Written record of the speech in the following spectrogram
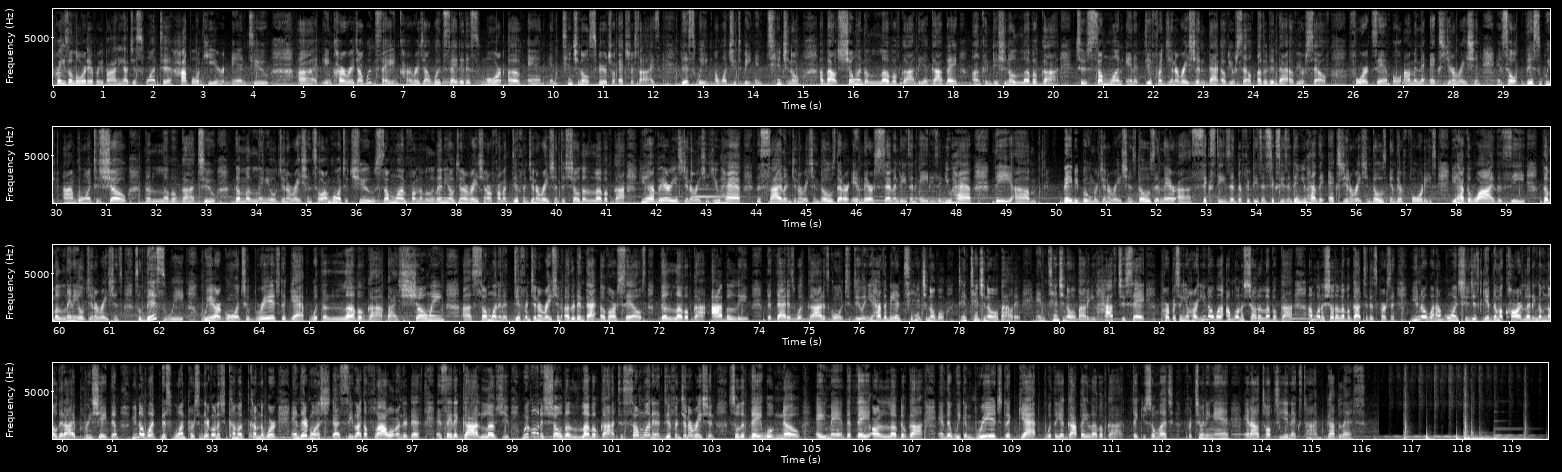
Praise the Lord, everybody. I just want to hop on here and to uh, encourage. I wouldn't say encourage, I would say that it's more of an intentional spiritual exercise. This week, I want you to be intentional about showing the love of God, the agape, unconditional love of God, to someone in a different generation, that of yourself, other than that of yourself. For example, I'm in the X generation, and so this week I'm going to show the love of God to the millennial generation. So I'm going to choose someone from the millennial generation or from a different generation to show the love of God. You have various generations. You have the silent generation, those that are in their 70s and 80s, and you have the um, baby boomer generations, those in their uh, 60s and their 50s and 60s. And then you have the X generation, those in their 40s. You have the Y, the Z, the millennial generations. So this week, we are going to bridge the gap with the love of God by showing uh, someone in a different generation other than that of ourselves the love of God. I believe that that is what God is going to do. And you have to be intentional, intentional about it. Intentional intentional about it. You have to say, purpose in your heart, you know what? I'm going to show the love of God. I'm going to show the love of God to this person. You know what? I'm going to just give them a card letting them know that I appreciate them. You know what? This one person, they're going to come up, come to work and they're going to uh, see like a flower on their desk and say that God loves you. We're going to show the love of God to someone in a different generation so that they will know, amen, that they are loved of God and that we can bridge the gap with the agape love of God. Thank you so much for tuning in, and I'll talk to you next time. God bless.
